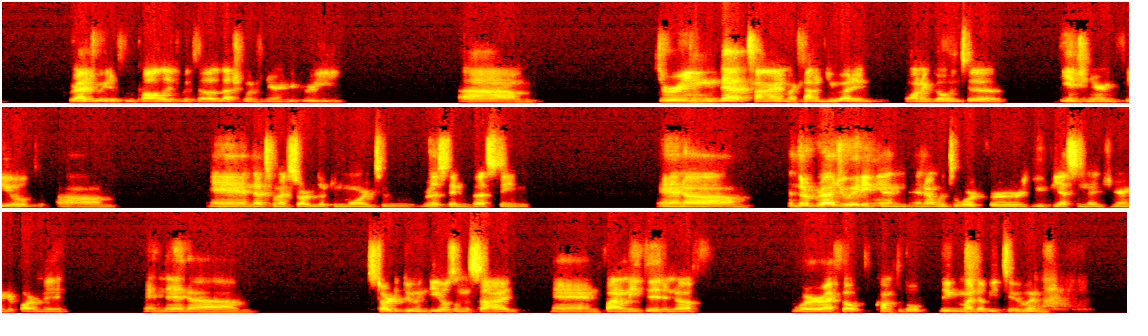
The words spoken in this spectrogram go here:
graduated from college with an electrical engineering degree. Um, during that time, I kind of knew I didn't want to go into the engineering field. Um, and that's when I started looking more into real estate investing. And um, ended up graduating, and, and I went to work for UPS in the engineering department. And then um, started doing deals on the side and finally did enough where I felt comfortable leaving my W two and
